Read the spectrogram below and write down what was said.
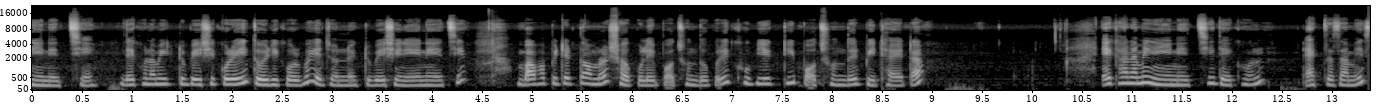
নিয়ে নিচ্ছি। দেখুন, আমি একটু বেশি করেই তৈরি করব, এজন্য একটু বেশি নিয়ে নিয়েছি। বাবা পিঠার তো আমরা সকলেই পছন্দ করি, খুবই একটি পছন্দের পিঠা এটা। এখানে আমি নিয়ে নিচ্ছি, দেখুন একটা চামিচ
